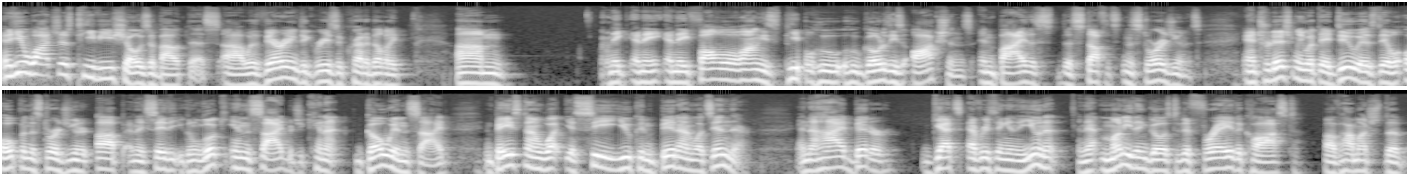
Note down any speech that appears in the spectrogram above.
And if you watch, there's TV shows about this uh, with varying degrees of credibility. Um, and they, and they and they follow along these people who, who go to these auctions and buy the, the stuff that's in the storage units. And traditionally, what they do is they will open the storage unit up and they say that you can look inside, but you cannot go inside. And based on what you see, you can bid on what's in there. And the high bidder gets everything in the unit, and that money then goes to defray the cost of how much the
